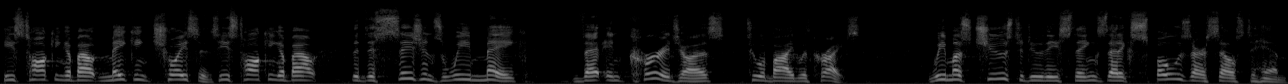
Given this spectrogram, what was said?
He's talking about making choices. He's talking about the decisions we make that encourage us to abide with Christ. We must choose to do these things that expose ourselves to Him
